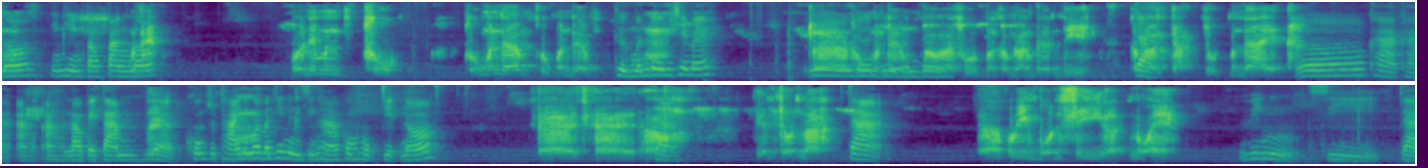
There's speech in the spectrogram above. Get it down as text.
เนาะเฮงเฮงปังปังๆเนาะวันนี้มันถูก ถูกเหมือนเดิม ถูกเหมือนเดิมถึงเหมือนเดิมใช่ไหม อือ่ามถูเดิกนเหมือนดีเดิมเหมือนเพเดิราะม ว่าสูตรมันกำลังเดินดีจ้ะกำลังจับจุดมันได้อ๋อค่ะค่ะอ้าวอ้าวเราไปตามเนี่ยโค้งสุดท้ายนึกว่าวันที่หนึ่งสิงหาคมหกเจ็ดเนาะ ใช่ใช่เอาจ้ะ เตรียมจดนะจ้ะอ่าวิ่งบนสี่หลักหน่วย วิ่งสี่จ้ะ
